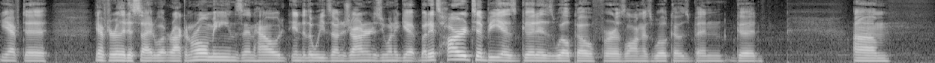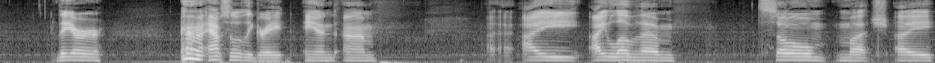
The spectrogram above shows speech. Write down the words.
you have to you have to really decide what rock and roll means and how into the weeds on genres you want to get. But it's hard to be as good as Wilco for as long as Wilco's been good. Um, they are absolutely great, and um, I I love them so much. I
